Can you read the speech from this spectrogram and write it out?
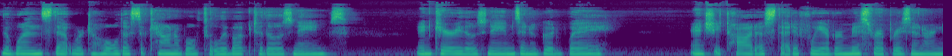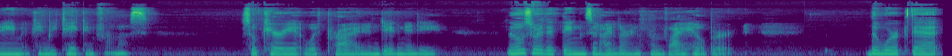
the ones that were to hold us accountable to live up to those names and carry those names in a good way. And she taught us that if we ever misrepresent our name, it can be taken from us. So carry it with pride and dignity. Those are the things that I learned from Vi Hilbert. the work that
